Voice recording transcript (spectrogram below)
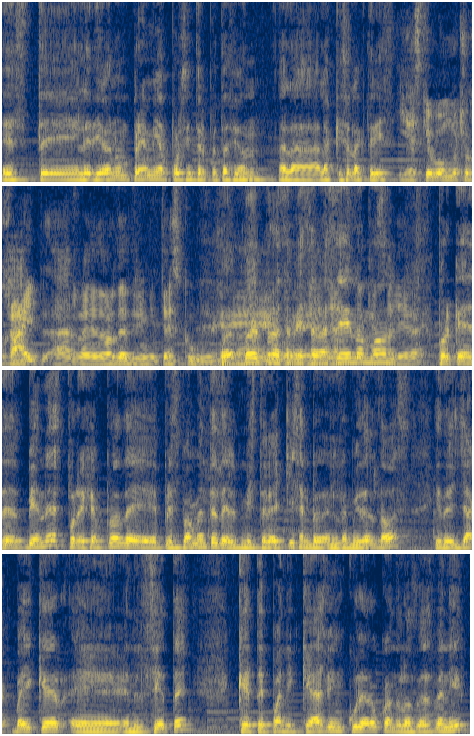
este, le dieron un premio por su interpretación a la, a la que hizo la actriz. Y es que hubo mucho hype alrededor de Dreamitescu. güey. Güey, güey, pero se me, se me hace. Porque de- vienes, por ejemplo, de principalmente del Mr. X en, en el remake del 2 y de Jack Baker eh, en el 7. Que te paniqueas bien culero cuando los ves venir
